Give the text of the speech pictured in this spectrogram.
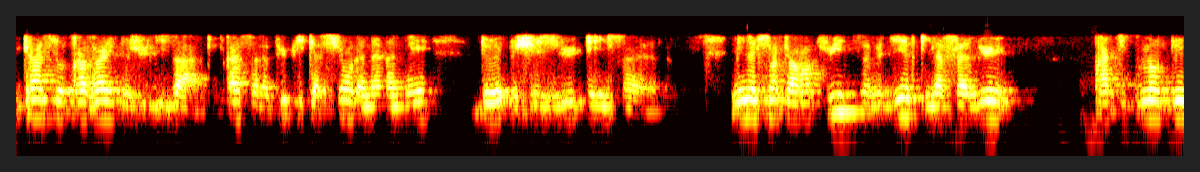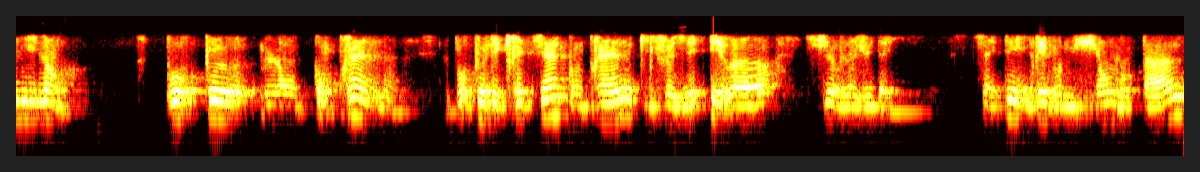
Grâce au travail de Jules Isaac, grâce à la publication la même année de Jésus et Israël. 1948, ça veut dire qu'il a fallu pratiquement 2000 ans pour que l'on comprenne, pour que les chrétiens comprennent qu'ils faisaient erreur sur le judaïsme. Ça a été une révolution mentale,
